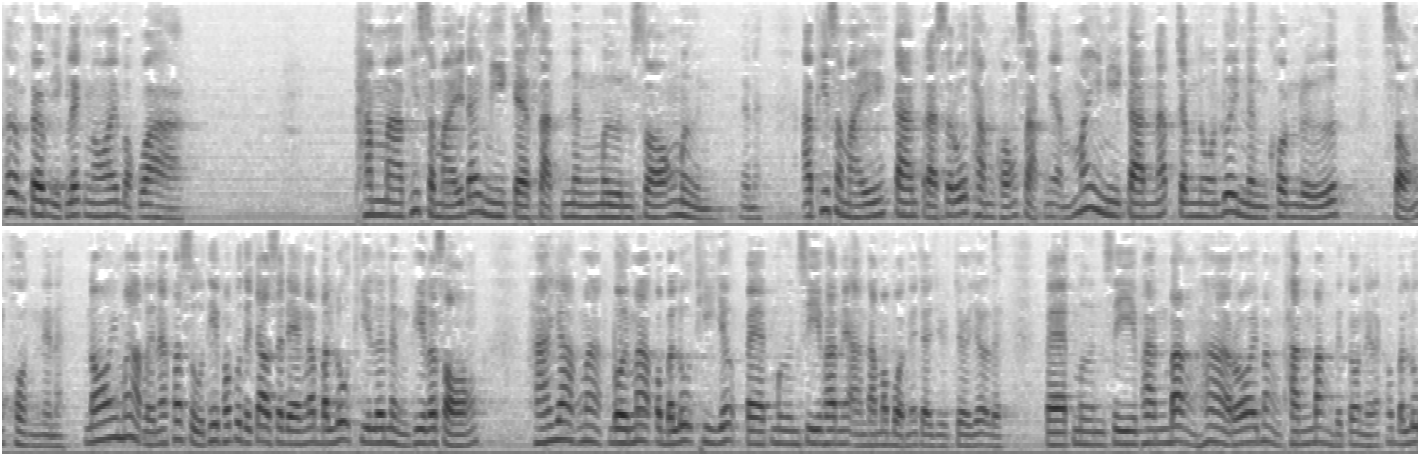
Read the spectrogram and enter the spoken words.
เพิ่มเติมอีกเล็กน้อยบอกว่าธรรมาพิสมัยได้มีแก่สัตว์หนึ่งหมื่นสองหมื่นเนี่ยนะอภิสมัยการตรัสรู้ธรรมของสัตว์เนี่ยไม่มีการนับจำนวนด้วยหนึ่งคนหรือสองคนเนี่ยนะน้อยมากเลยนะพระสูตรที่พระพุทธเจ้าแสดงแล้วบรรลุทีละหนึ่งทีละสองหายากมาก โดยมากก็บรรลุทีเยอะแปดหมื่นสี่พันในอ่านธรรมบทเนี่ยจะเจอเยอะเลย แปดหมื่นสี่พันบ้างห้าร้อยบ้างพันบ้างเป็นต้นเนี่ยนะเขาบรรลุ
